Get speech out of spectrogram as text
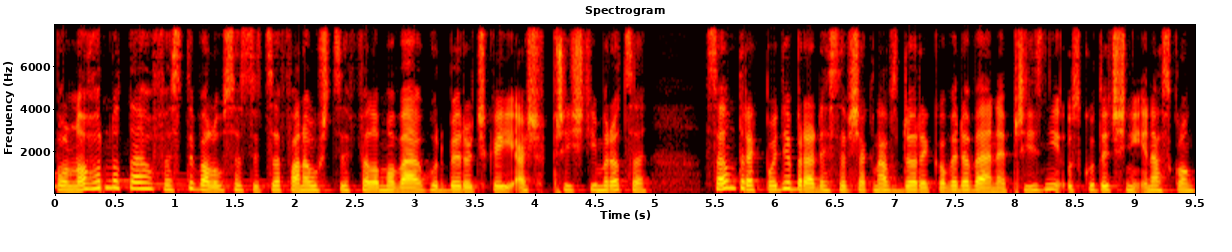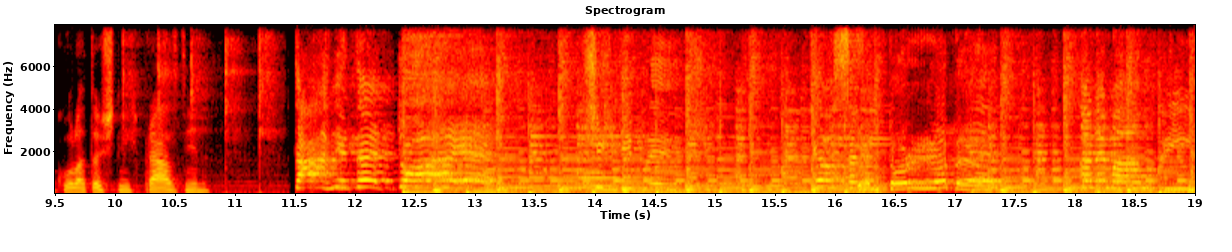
Plnohodnotného festivalu se sice fanoušci filmové hudby dočkají až v příštím roce, Soundtrack Poděbrady se však navzdory covidové nepřízní uskuteční i na sklonku letošních prázdnin. Táhněte, tohle je, všichni pryč, já jsem je to rebel a nemám klíč.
